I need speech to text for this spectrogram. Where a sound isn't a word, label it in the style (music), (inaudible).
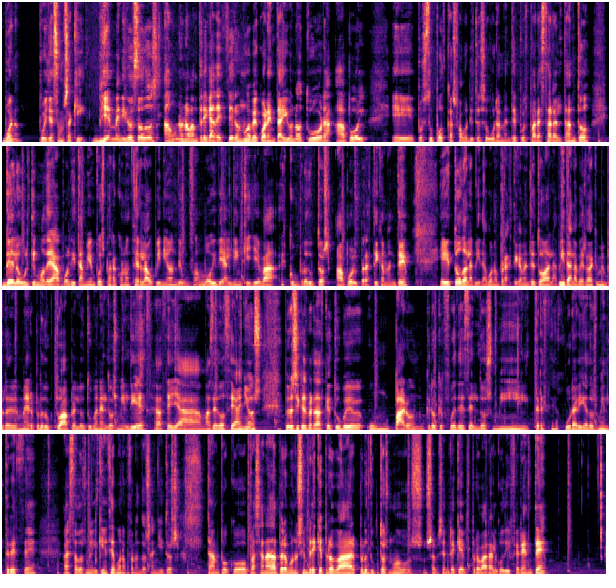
Bueno, pues ya estamos aquí. Bienvenidos todos a una nueva entrega de 0941, tu hora Apple. Eh, pues tu podcast favorito seguramente, pues para estar al tanto de lo último de Apple y también pues para conocer la opinión de un fanboy, de alguien que lleva con productos Apple prácticamente eh, toda la vida. Bueno, prácticamente toda la vida. La verdad que mi primer producto Apple lo tuve en el 2010, hace ya más de 12 años, pero sí que es verdad que tuve un parón, creo que fue desde el 2013, juraría, 2013 hasta 2015, bueno, fueron dos añitos, tampoco pasa nada, pero bueno, siempre hay que probar productos nuevos, o sea, siempre hay que probar algo diferente.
